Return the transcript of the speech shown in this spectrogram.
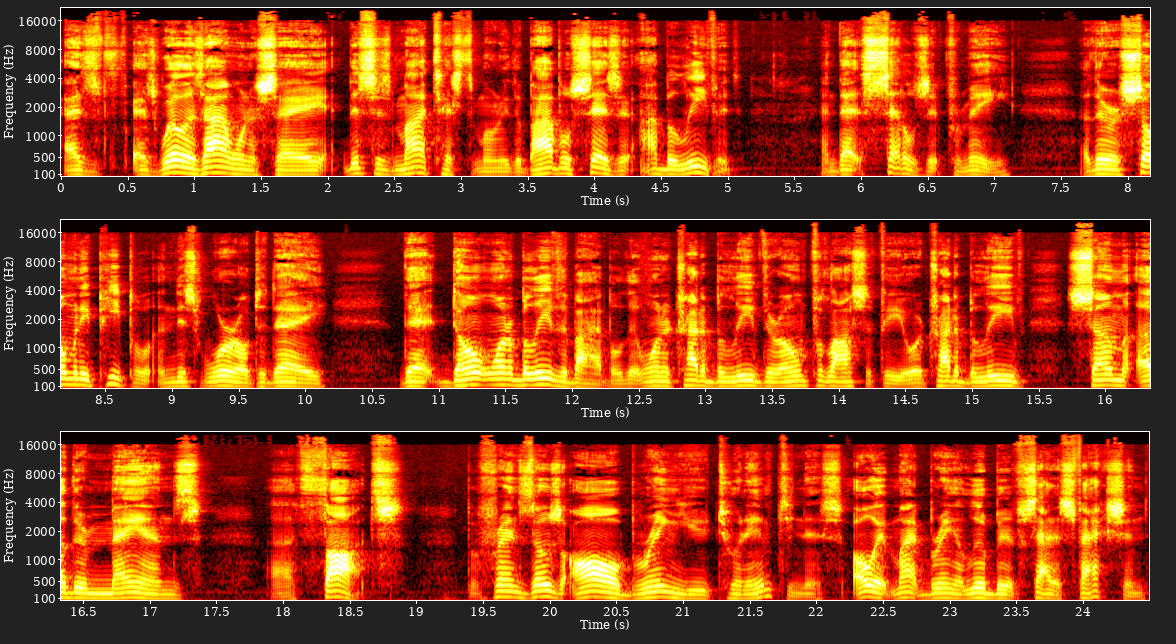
As as well as I want to say, this is my testimony. The Bible says it, I believe it, and that settles it for me. Uh, there are so many people in this world today that don't want to believe the Bible, that want to try to believe their own philosophy or try to believe some other man's uh, thoughts but, friends, those all bring you to an emptiness. Oh, it might bring a little bit of satisfaction.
